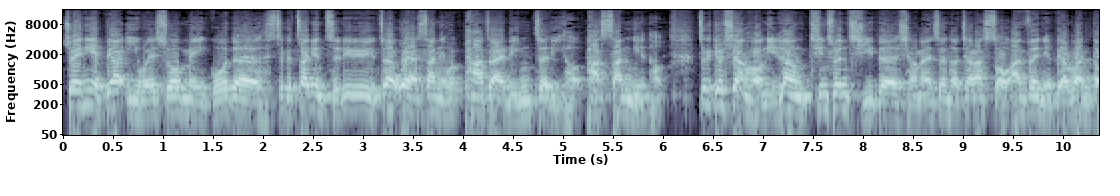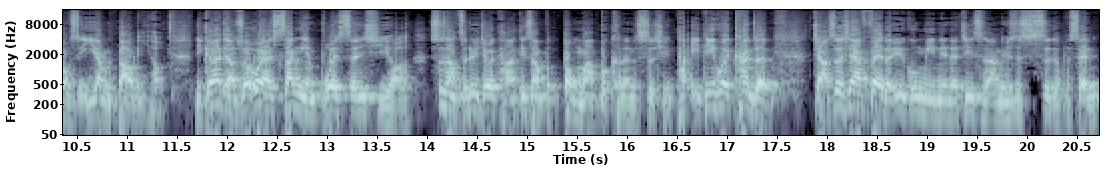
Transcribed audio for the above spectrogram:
所以你也不要以为说美国的这个债券殖利率在未来三年会趴在零这里哈，趴三年哈，这个就像哈，你让青春期的小男生哈，叫他手安分一点，不要乱动是一样的道理哈，你跟他讲说未来三年不会升息哈，市场殖率就会躺在地上不动吗？不可能的事情，他一定会看着。假设现在 Fed 预估明年的基成长率是四个 percent，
